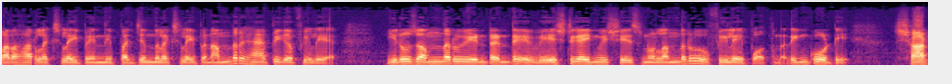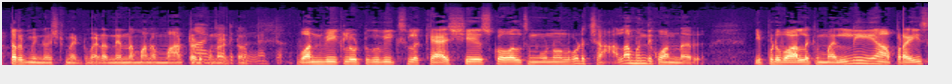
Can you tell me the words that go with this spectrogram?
పదహారు లక్షలు అయిపోయింది పద్దెనిమిది లక్షలు అయిపోయింది అందరూ హ్యాపీగా ఫీల్ అయ్యారు. ఈరోజు అందరూ ఏంటంటే వేస్ట్గా ఇన్వెస్ట్ చేసిన వాళ్ళందరూ ఫీల్ అయిపోతున్నారు. ఇంకోటి షార్ట్ టర్మ్ ఇన్వెస్ట్మెంట్ మేడం నిన్న మనం మాట్లాడుకున్నట్టు. వన్ వీక్లో టూ వీక్స్లో క్యాష్ చేసుకోవాల్సిన ఉన్న వాళ్ళు కూడా చాలా మంది కొన్నారు. ఇప్పుడు వాళ్ళకి మళ్ళీ ఆ ప్రైస్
